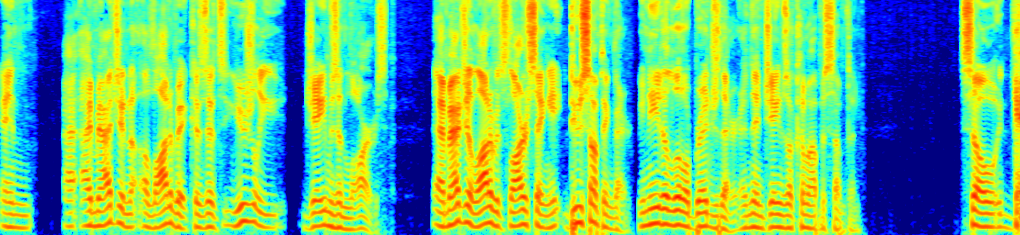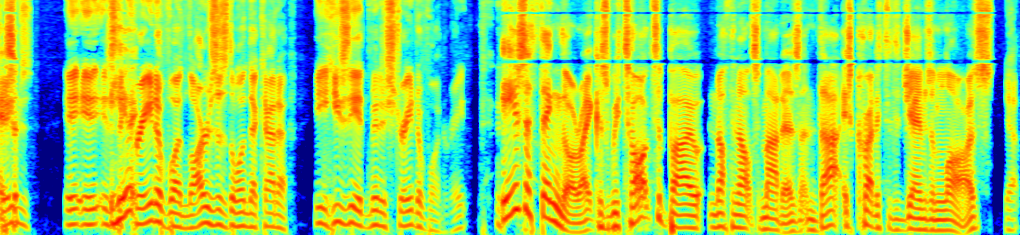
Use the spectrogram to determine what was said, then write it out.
And I imagine a lot of it because it's usually James and Lars. I imagine a lot of it's Lars saying, hey, "Do something there. We need a little bridge there," and then James will come up with something. So Okay, so James i- is the here- creative one. Lars is the one that kind of he, he's the administrative one, right? Here's the thing, though, right? Because we talked about nothing else matters, and that is credited to James and Lars. Yep.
